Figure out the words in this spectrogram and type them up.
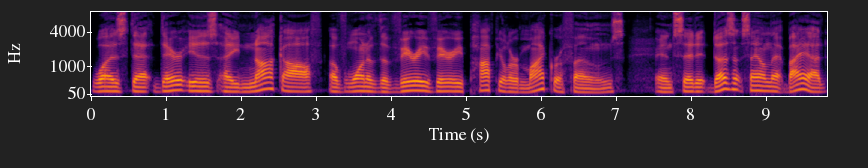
was that there is a knockoff of one of the very, very popular microphones and said it doesn't sound that bad,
